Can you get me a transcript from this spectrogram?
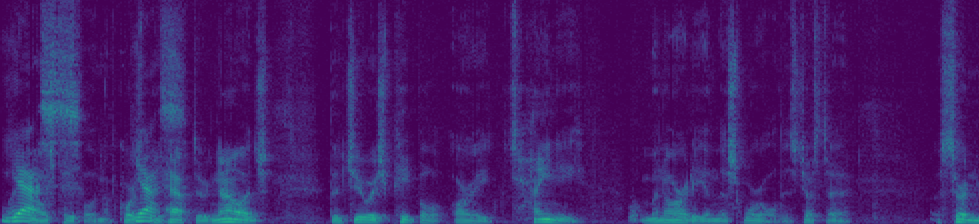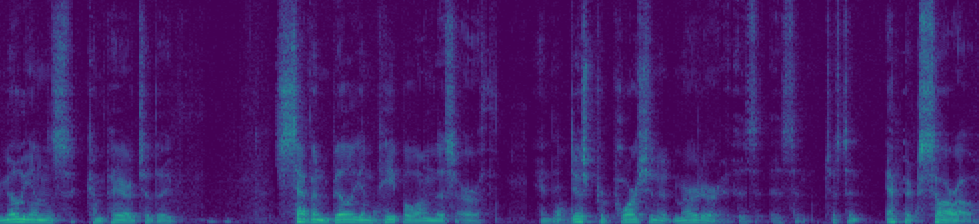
like yes. most people. And of course, Yes. we have to acknowledge the Jewish people are a tiny minority in this world. It's just a, a certain millions compared to the seven billion people on this earth. And the disproportionate murder is, is just an epic sorrow.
